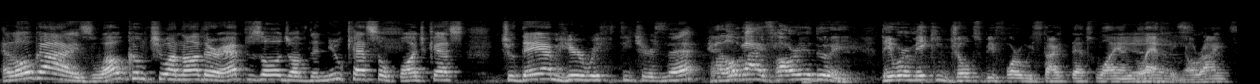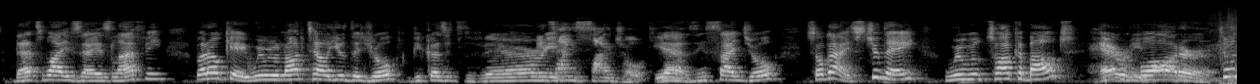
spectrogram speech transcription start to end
Hello, guys. Welcome to another episode of the Newcastle podcast. Today I'm here with teacher Zé. Hello, guys. How are you doing? They were making jokes before we start. That's why I'm Yes. laughing. All right. That's why Zé is laughing. But okay, we will not tell you the joke because it's very It's an inside joke. yes, inside joke. So, guys, today we will talk about Harry, Harry Potter. Potter.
